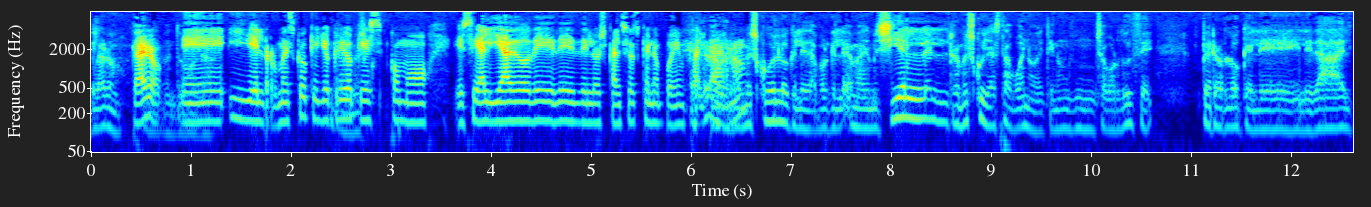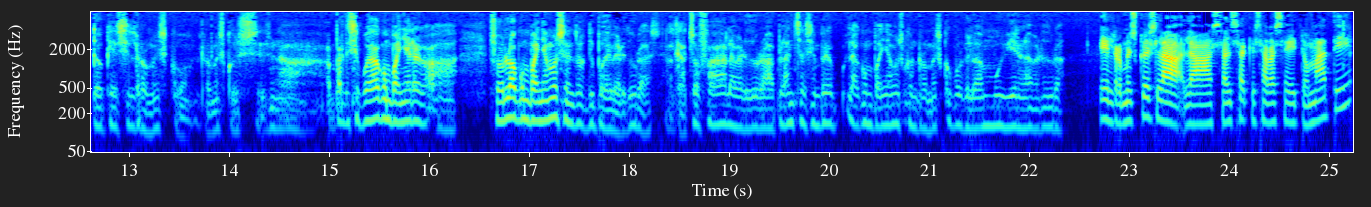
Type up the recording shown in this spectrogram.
claro. Claro. Eh, y el romesco, que yo creo que es como ese aliado de, de, los calzós que no pueden faltar, el, romesco es lo que le da, porque si el, el romesco ya está bueno, tiene un sabor dulce pero lo que le, le, da el toque es el romesco. El romesco es, una... Aparte se puede acompañar, a, solo lo acompañamos en otro tipo de verduras. Alcachofa, la verdura a la plancha, siempre la acompañamos con romesco porque lo dan muy bien en la verdura. El romesco es la, la salsa que es a base de tomate.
